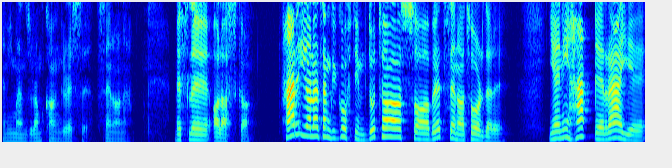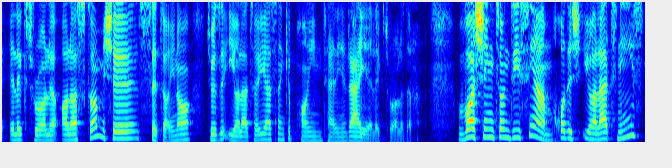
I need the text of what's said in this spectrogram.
یعنی منظورم کانگرس سنا مثل آلاسکا. هر ایالت هم که گفتیم دو تا ثابت سناتور داره. یعنی حق رأی الکترال آلاسکا میشه سه تا. اینا جز ایالت هایی هستن که پایین ترین رأی الکترال دارن. واشنگتن دی سی هم خودش ایالت نیست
